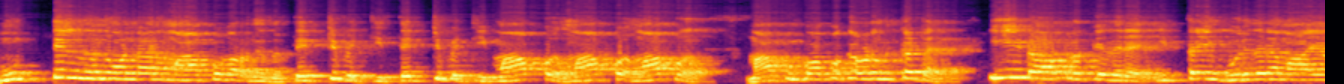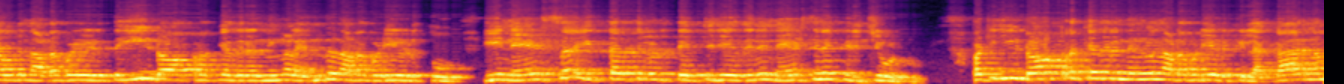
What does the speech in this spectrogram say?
മുട്ടിൽ നിന്നുകൊണ്ടാണ് മാപ്പ് പറഞ്ഞത്. തെറ്റുപറ്റി തെറ്റുപറ്റി മാപ്പ് മാപ്പ് മാപ്പ്. മാപ്പും പോപ്പൊക്കെ അവിടെ നിൽക്കട്ടെ. ഈ ഡോക്ടർക്കെതിരെ ഇത്രയും ഗുരുതരമായ ഒരു നടപടി എടുത്ത് ഈ ഡോക്ടർക്കെതിരെ നിങ്ങൾ എന്ത് നടപടി എടുത്തു? ഈ നേഴ്സ് ഇത്തരത്തിലൊരു തെറ്റ് ചെയ്തതിന് നേഴ്സിനെ പിരിച്ചുവിട്ടു പക്ഷെ ഈ ഡോക്ടർക്കെതിരെ നിങ്ങൾ നടപടി എടുക്കില്ല. കാരണം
